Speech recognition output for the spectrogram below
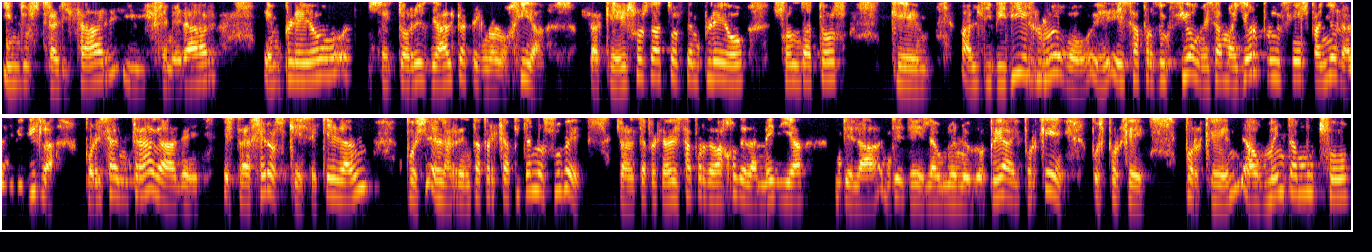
industrializar y generar empleo en sectores de alta tecnología. O sea, que esos datos de empleo son datos que al dividir luego eh, esa producción, esa mayor producción española, al dividirla por esa entrada de extranjeros que se quedan, pues la renta per cápita no sube. La renta per cápita está por debajo de la media de la, de, la Unión Europea. ¿Y por qué? Pues porque, porque aumenta mucho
